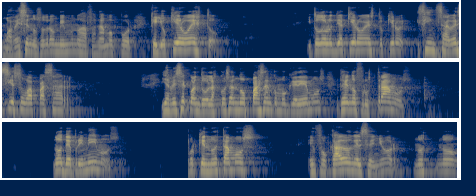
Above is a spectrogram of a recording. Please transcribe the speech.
o a veces nosotros mismos nos afanamos por que yo quiero esto. Y todos los días quiero esto, quiero, sin saber si eso va a pasar. Y a veces cuando las cosas no pasan como queremos, entonces nos frustramos, nos deprimimos, porque no estamos enfocados en el Señor, no, no,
